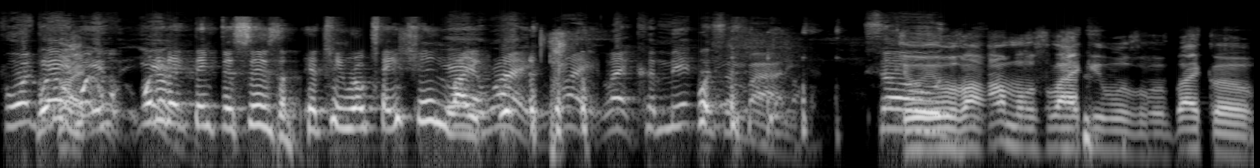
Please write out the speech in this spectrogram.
for a What, what- If- what- what do they think this is? A pitching rotation? Yeah, like right, right. Like commit to somebody. It, was- it was almost like it was a- like a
